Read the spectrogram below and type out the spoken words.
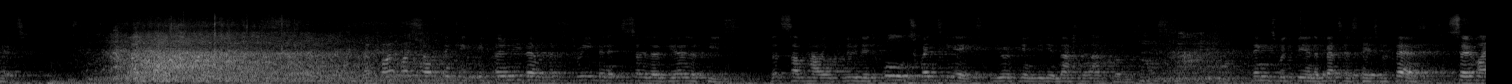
Brexit. I find myself thinking if only there was a three minute solo viola piece that somehow included all 28 European Union national anthems, things would be in a better state of affairs. So I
